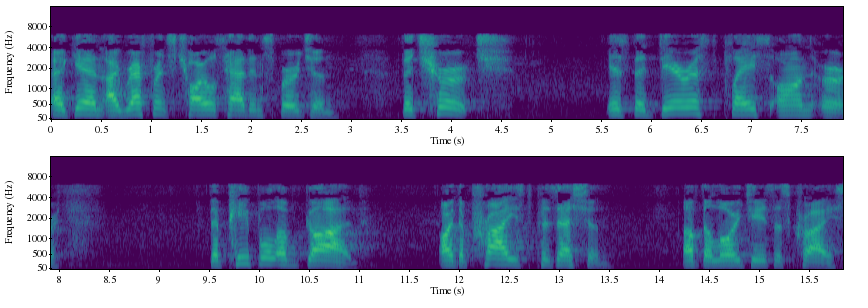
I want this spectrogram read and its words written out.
Again, I reference Charles Haddon Spurgeon. The church is the dearest place on earth. The people of God are the prized possession of the Lord Jesus Christ.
